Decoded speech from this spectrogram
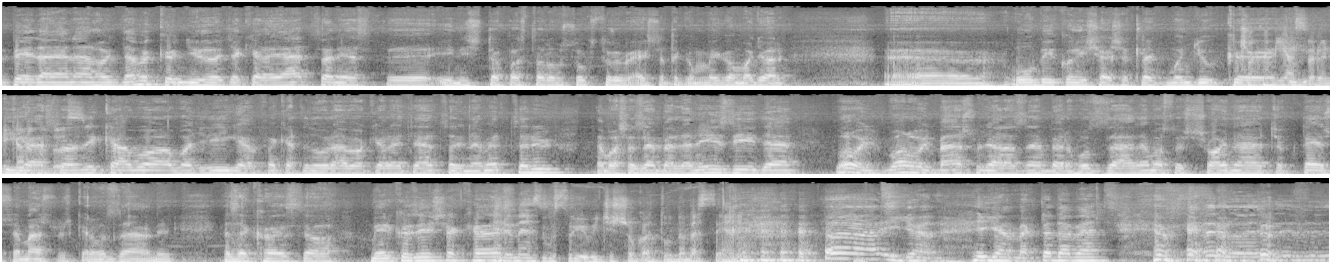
példájánál, hogy nem könnyű hölgyek el játszani, ezt én is tapasztalom sokszor, esetleg még a magyar OB-kon is esetleg mondjuk Ijász vagy régen Fekete Nórával kellett játszani, nem egyszerű, nem azt az ember lenézi, de valahogy, valahogy máshogy áll az ember hozzá, nem azt, hogy sajnál, csak teljesen máshogy kell hozzáállni ezekhez a mérkőzésekhez. Erről Menzu Szújovics is sokat tudna beszélni. Igen, igen, meg te devet.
